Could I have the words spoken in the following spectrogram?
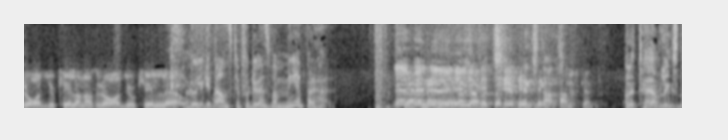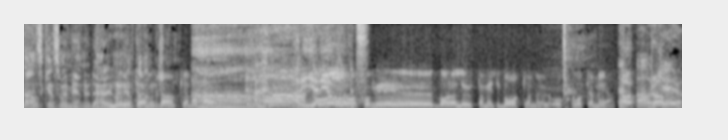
radiokillarnas radiokille. Gullige dansken, får du ens vara med på det här? Nej, men, men, eh, jag jag heter tävlingsdansken. Ja, det är tävlingsdansken som är med nu. Det här är någon är helt annan person. tävlingsdansken. Ah, det är Jag, kommer ju bara luta mig tillbaka nu och åka med. Ja, bra. Okej då.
